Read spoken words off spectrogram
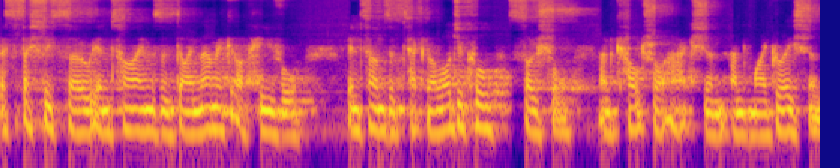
especially so in times of dynamic upheaval in terms of technological, social, and cultural action and migration,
